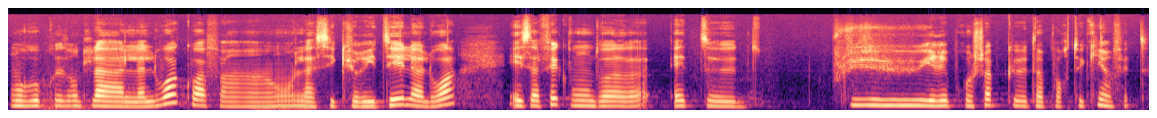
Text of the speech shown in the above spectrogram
on représente la, loi, quoi, enfin la sécurité, la loi, et ça fait qu'on doit être plus irréprochable que n'importe qui en fait.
